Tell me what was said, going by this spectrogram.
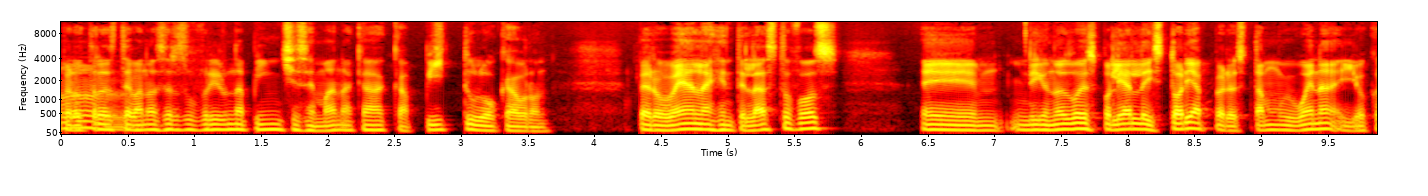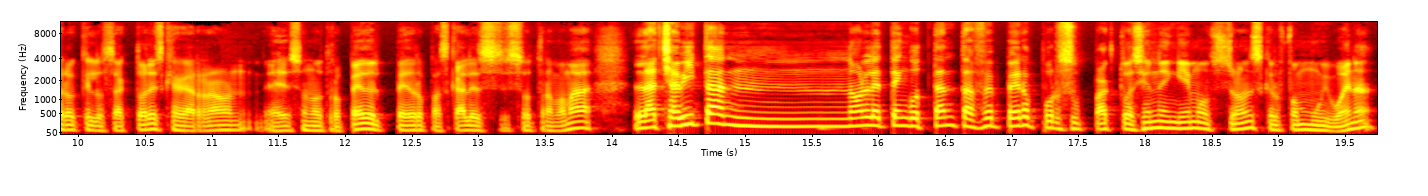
pero otra vez te van a hacer sufrir una pinche semana cada capítulo, cabrón. Pero vean la gente, Last of Us. Eh, digo, no les voy a spoilear la historia, pero está muy buena y yo creo que los actores que agarraron eh, son otro pedo. El Pedro Pascal es, es otra mamada. La chavita no le tengo tanta fe, pero por su actuación en Game of Thrones creo que fue muy buena.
